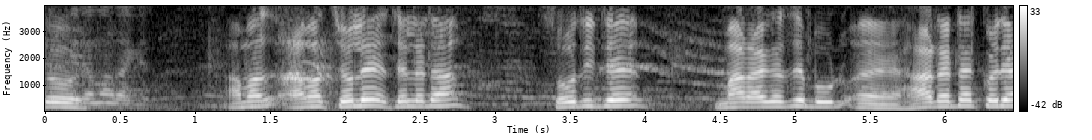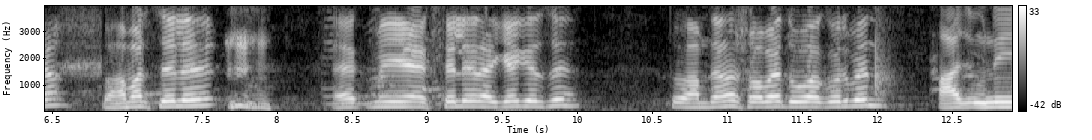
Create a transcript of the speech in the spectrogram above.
তো আমার আমার ছেলে, ছেলেটা সৌদিতে মারা গেছে হার্ট অ্যাটাক করিয়া তো আমার ছেলে এক মেয়ে এক ছেলে রেখে গেছে। তো আপনারা সবাই দোয়া করবেন। আজ উনি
